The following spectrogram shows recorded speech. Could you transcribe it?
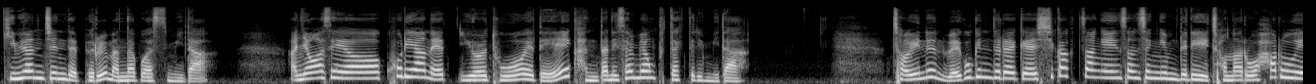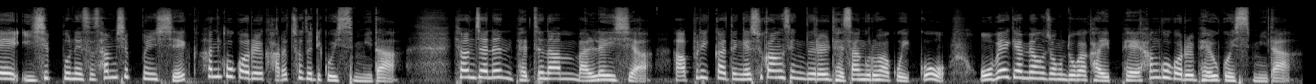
김현진 대표를 만나보았습니다. 안녕하세요. 코리안 앳 유얼 도어에 대해 간단히 설명 부탁드립니다. 저희는 외국인들에게 시각장애인 선생님들이 전화로 하루에 20분에서 30분씩 한국어를 가르쳐 드리고 있습니다. 현재는 베트남, 말레이시아, 아프리카 등의 수강생들을 대상으로 하고 있고 500여 명 정도가 가입해 한국어를 배우고 있습니다.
